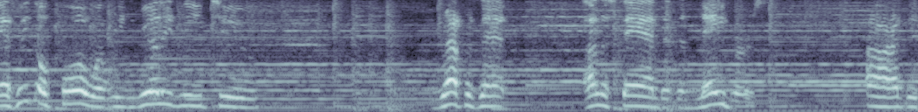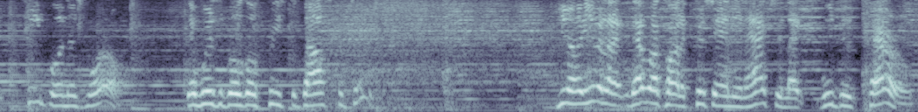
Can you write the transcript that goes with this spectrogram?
As we go forward, we really need to represent, understand that the neighbors are the people in this world that we're supposed to go preach the gospel to you know, even like that's what I call it Christianity in action. Like we do Kairos,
